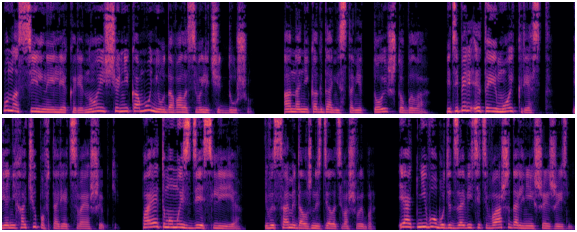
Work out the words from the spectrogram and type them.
У нас сильные лекари, но еще никому не удавалось вылечить душу. Она никогда не станет той, что была. И теперь это и мой крест. Я не хочу повторять свои ошибки. Поэтому мы здесь, Лия. Вы сами должны сделать ваш выбор. И от него будет зависеть ваша дальнейшая жизнь.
